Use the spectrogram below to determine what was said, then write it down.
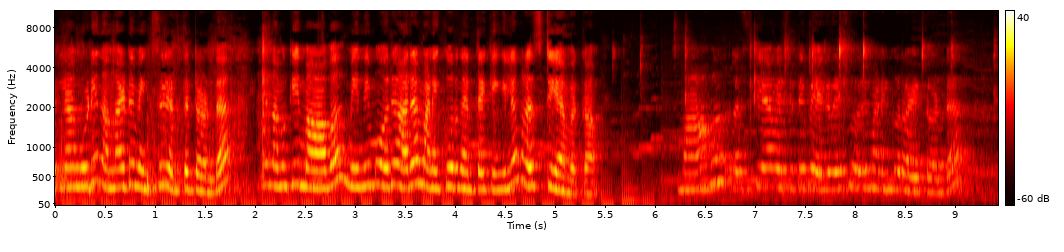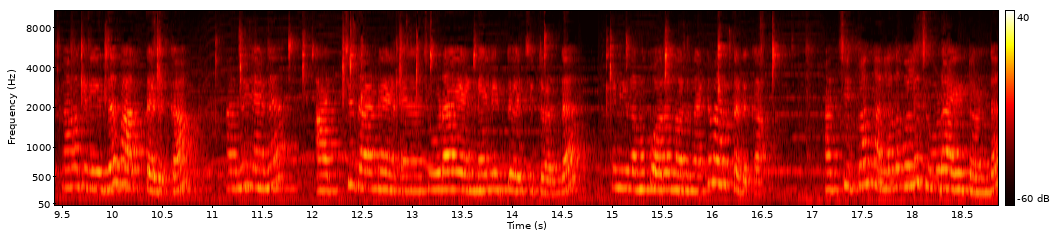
എല്ലാം കൂടി നന്നായിട്ട് മിക്സ് ചെയ്തെടുത്തിട്ടുണ്ട്. ഇനി നമുക്ക് ഈ മാവ് മിനിമം ഒരു അരമണിക്കൂർ നേരത്തേക്കെങ്കിലും റെസ്റ്റ് ചെയ്യാൻ വെക്കാം. മാവ് റെസ്റ്റ് ചെയ്യാൻ വെച്ചിട്ട് ഇപ്പോൾ ഏകദേശം ഒരു മണിക്കൂറായിട്ടുണ്ട് നമുക്കിനി ഇത് വറുത്തെടുക്കാം. അതിന് ഞാൻ അച്ചിതാണ് ചൂടായ എണ്ണയിൽ ഇട്ട് വെച്ചിട്ടുണ്ട്. ഇനി നമുക്ക് ഓരോന്നോരോന്നായിട്ട് വറുത്തെടുക്കാം. അച്ചിപ്പം നല്ലതുപോലെ ചൂടായിട്ടുണ്ട്.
